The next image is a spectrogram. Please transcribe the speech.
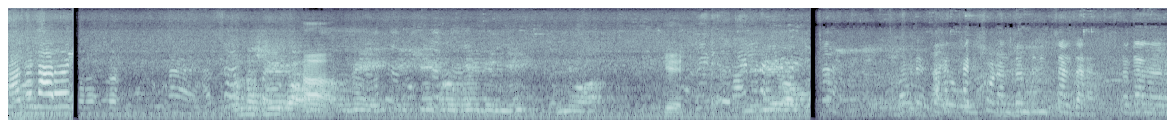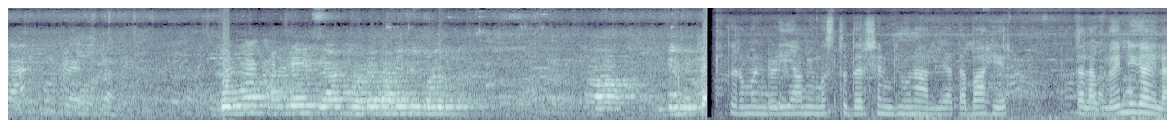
अगं नारळ तर दादा आणि कोण खेळायला सुद्धा. तर मंडळी आम्ही मस्त दर्शन घेऊन आलोय आता बाहेर. आता लागलोय निघायला.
